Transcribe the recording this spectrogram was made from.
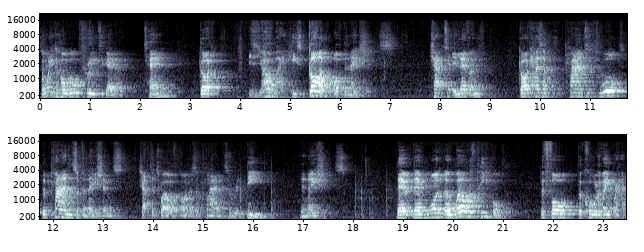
So I want you to hold all three together. 10, God is Yahweh. He's God of the nations. Chapter 11, God has a plan to thwart the plans of the nations. Chapter 12, God has a plan to redeem the nations. There, there was a world of people before the call of Abraham.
